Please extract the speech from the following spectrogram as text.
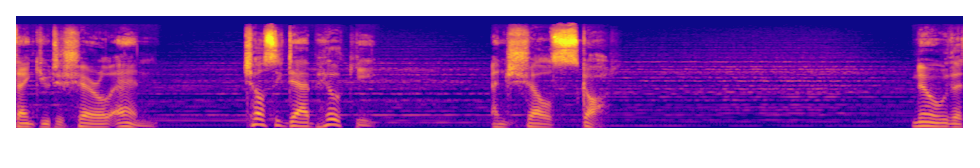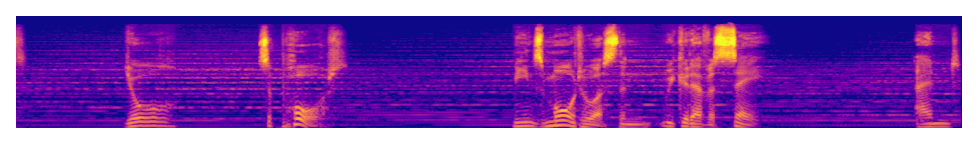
Thank you to Cheryl N., Chelsea Dab Hilke, and Shell Scott. Know that your support means more to us than we could ever say. And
